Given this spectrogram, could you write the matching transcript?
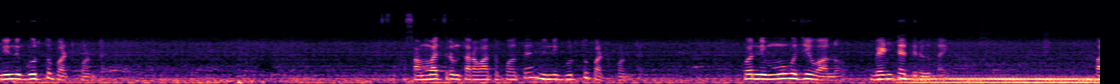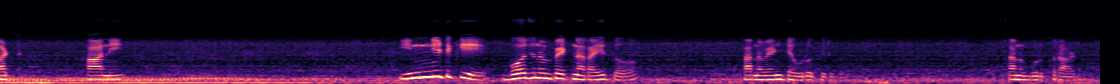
నిన్ను గుర్తు పట్టుకుంటాయి. ఒక సంవత్సరం తర్వాత పోతే నిన్ను గుర్తు పట్టుకుంటాయి. కొన్ని మూగజీవాలు వెంటే తిరుగుతాయి. బట్ కానీ ఇన్నిటికీ భోజనం పెట్టిన రైతు తన వెంట ఎవరు తిరుగు తను గుర్తురాడు.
